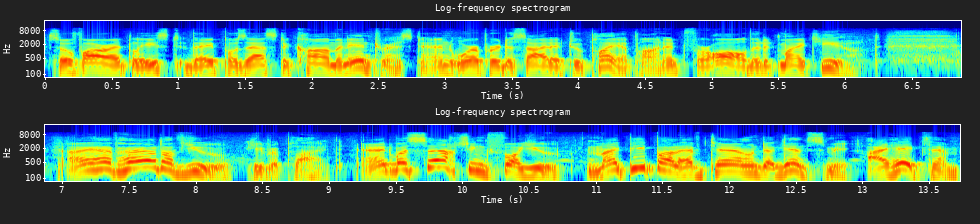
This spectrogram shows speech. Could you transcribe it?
So far, at least, they possessed a common interest, and Werper decided to play upon it for all that it might yield. I have heard of you, he replied, and was searching for you. My people have turned against me. I hate them.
